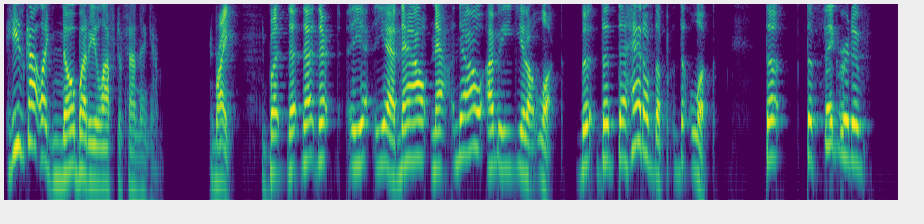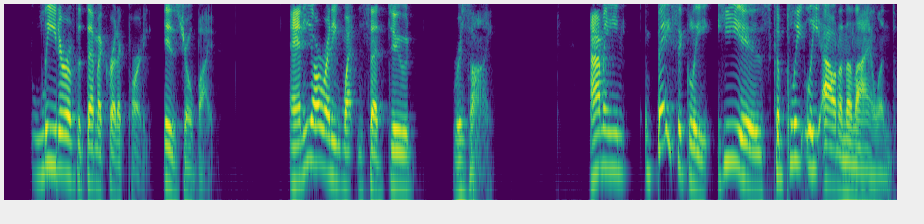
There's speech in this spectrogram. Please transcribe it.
He's got like nobody left defending him. Right. But that that that yeah yeah now now now I mean you know look the the the head of the, the look the the figurative leader of the Democratic Party is Joe Biden, and he already went and said, "Dude, resign." I mean, basically, he is completely out on an island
